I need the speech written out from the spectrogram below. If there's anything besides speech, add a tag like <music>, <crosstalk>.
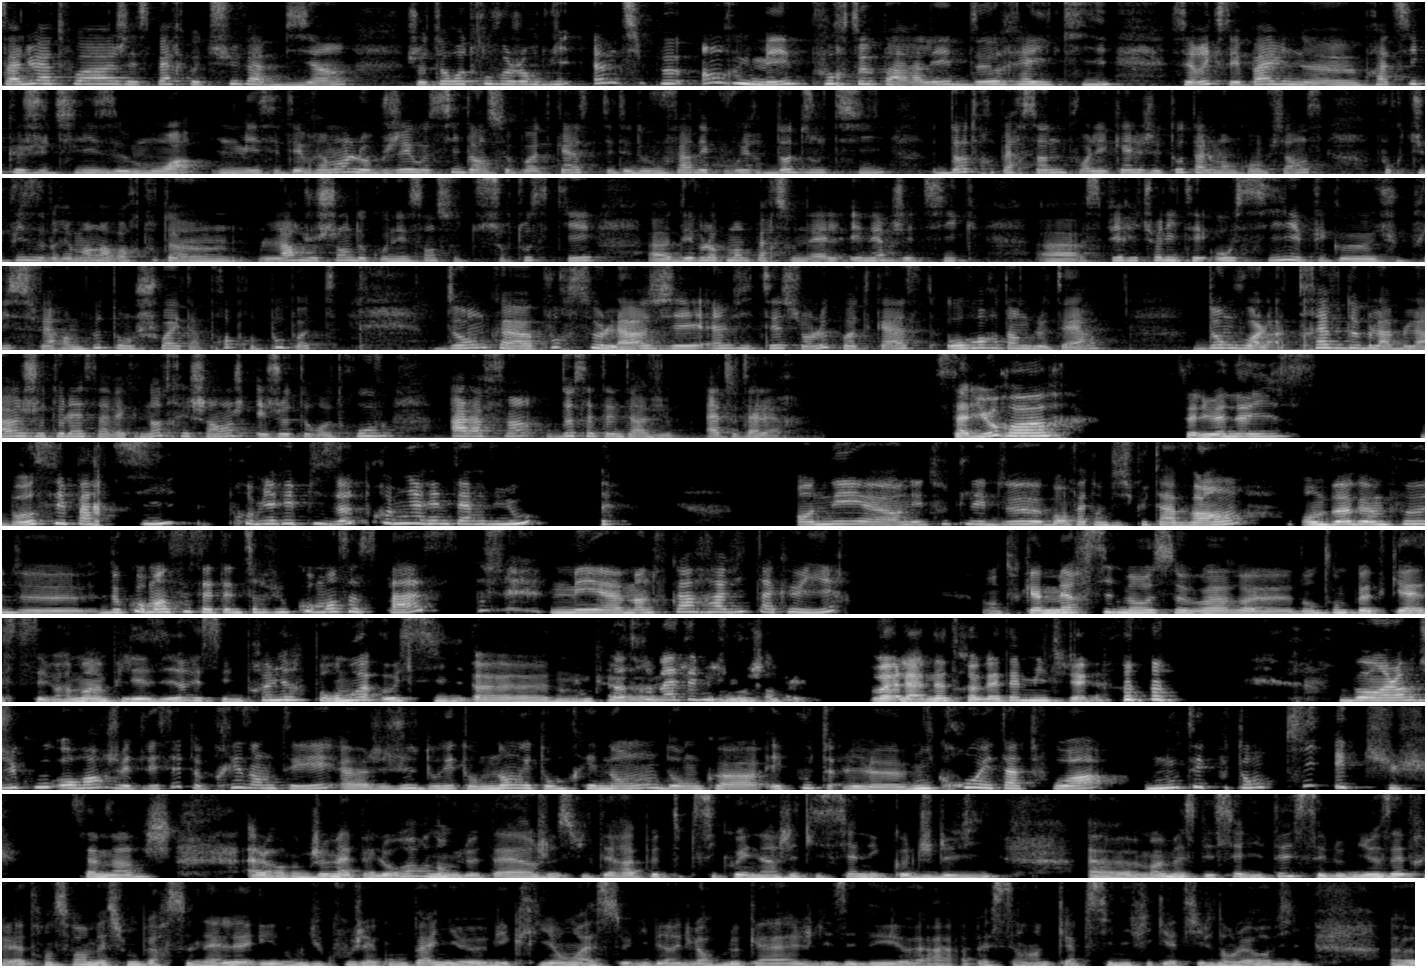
Salut à toi, j'espère que tu vas bien. Je te retrouve aujourd'hui un petit peu enrhumée pour te parler de Reiki. C'est vrai que c'est pas une euh, pratique que j'utilise moi, mais c'était vraiment l'objet aussi dans ce podcast, c'était de vous faire découvrir d'autres outils, d'autres personnes pour lesquelles j'ai totalement confiance, pour que tu puisses vraiment avoir tout un large champ de connaissances sur tout ce qui est euh, développement personnel, énergétique, euh, spiritualité aussi, et puis que tu puisses faire un peu ton choix et ta propre popote. Donc euh, pour cela, j'ai invité sur le podcast Aurore d'Angleterre. Donc voilà, trêve de blabla, je te laisse avec notre échange et je te retrouve à la fin de cette interview. À tout à l'heure. Salut Aurore Salut Anaïs Bon, c'est parti. Premier épisode, première interview. <laughs> on est, euh, on est toutes les deux. Bon, en fait, on discute avant. On bug un peu de, commencer cette interview, comment ça se passe. Mais, euh, mais en tout cas, ravie de t'accueillir. En tout cas, merci de me recevoir euh, dans ton podcast. C'est vraiment un plaisir et c'est une première pour moi aussi. Euh, donc, notre euh, baptême mutuel. Voilà, notre baptême mutuel. <laughs> bon, alors du coup, Aurore, je vais te laisser te présenter. J'ai juste donné ton nom et ton prénom. Donc, écoute, le micro est à toi. Nous t'écoutons. Qui es-tu? Ça marche. Alors, donc, je m'appelle Aurore d'Angleterre, je suis thérapeute psycho-énergéticienne et coach de vie. Euh, moi, ma spécialité, c'est le mieux-être et la transformation personnelle. Et donc, du coup, j'accompagne euh, mes clients à se libérer de leurs blocages, les aider euh, à passer un cap significatif dans leur vie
